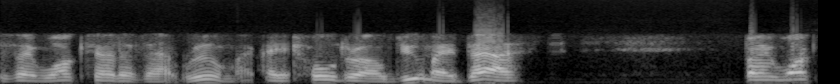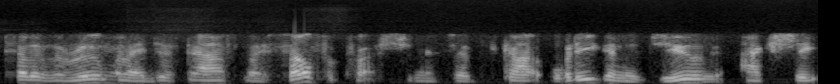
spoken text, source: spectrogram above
as I walked out of that room. I told her I'll do my best, but I walked out of the room and I just asked myself a question. I said, Scott, what are you going to do to actually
